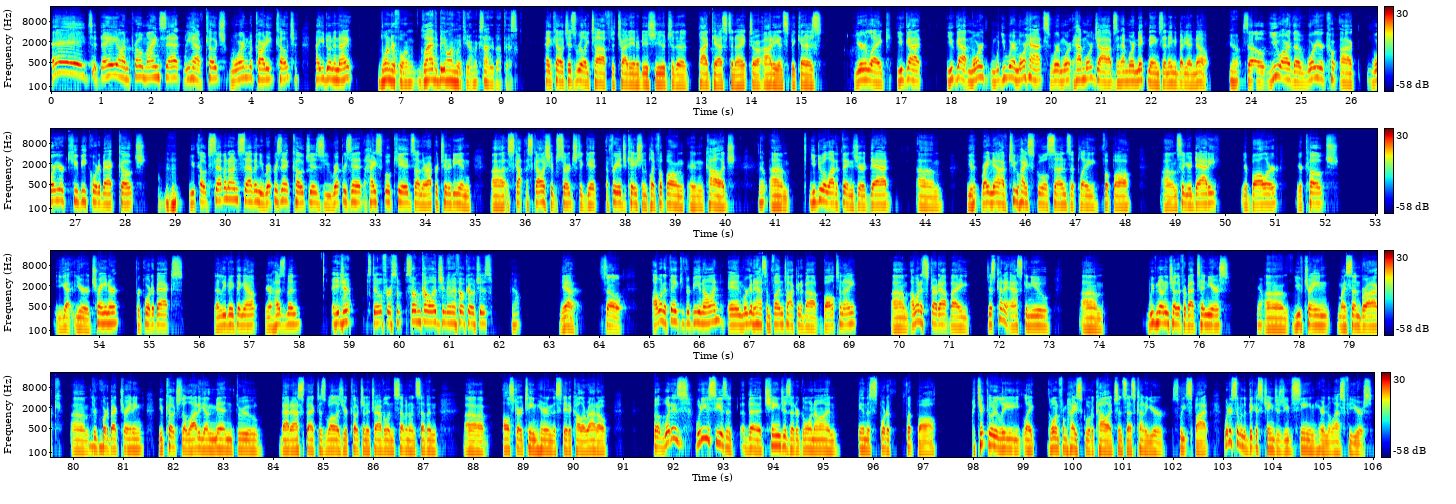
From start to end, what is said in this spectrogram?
Hey, today on Pro Mindset, we have Coach Warren McCarty. Coach, how you doing tonight? Wonderful. I'm glad to be on with you. I'm excited about this. Hey, Coach, it's really tough to try to introduce you to the podcast tonight to our audience because you're like you've got you've got more you wear more hats, wear more have more jobs, and have more nicknames than anybody I know. Yeah. So you are the Warrior uh, Warrior QB quarterback coach. Mm-hmm. You coach seven on seven. You represent coaches. You represent high school kids on their opportunity and uh, scholarship search to get a free education to play football in, in college. Yep. Um, you do a lot of things. You're a dad. Um, you right now have two high school sons that play football. Um, so your daddy, your baller, your coach. You got your trainer for quarterbacks. Did I leave anything out? Your husband, Agent still for some some college and NFL coaches. You know. Yeah. So I want to thank you for being on, and we're going to have some fun talking about ball tonight. Um, I want to start out by just kind of asking you. Um, we've known each other for about ten years. Yeah. Um, you've trained my son Brock um, through quarterback training. You coached a lot of young men through that aspect, as well as you're coaching a traveling seven on seven uh, all star team here in the state of Colorado. But what is what do you see as a, the changes that are going on in the sport of football, particularly like going from high school to college, since that's kind of your sweet spot? What are some of the biggest changes you've seen here in the last few years?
